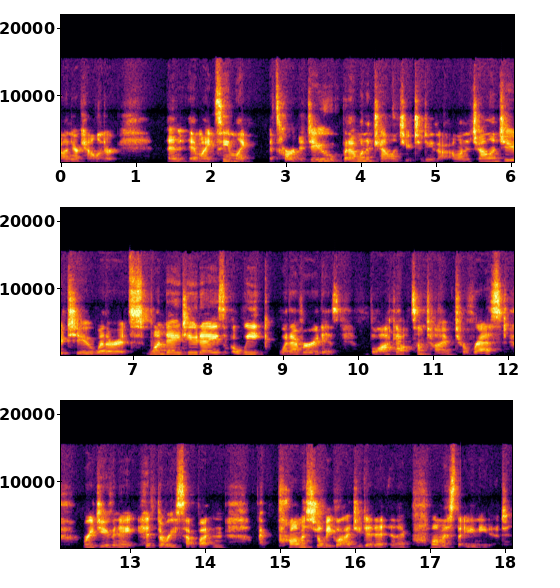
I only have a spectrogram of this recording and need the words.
on your calendar. And it might seem like it's hard to do, but I want to challenge you to do that. I want to challenge you to whether it's one day, two days, a week, whatever it is, block out some time to rest, rejuvenate, hit the reset button. I promise you'll be glad you did it, and I promise that you need it.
